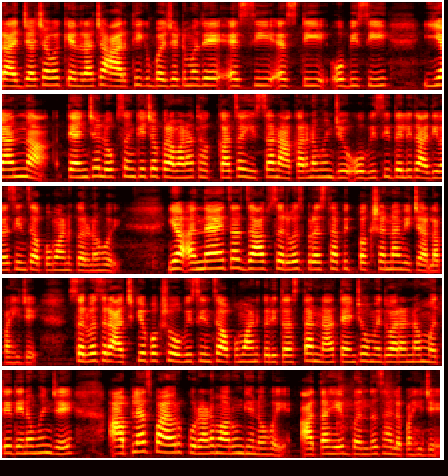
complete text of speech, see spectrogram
राज्याच्या व केंद्राच्या आर्थिक बजेटमध्ये S C S T OBC यांना त्यांच्या लोकसंख्येच्या प्रमाणात हक्काचा हिस्सा नाकारणं म्हणजे ओबीसी दलित आदिवासींचा अपमान करणं होय. या अन्यायाचा जाब सर्वच प्रस्थापित पक्षांना विचारला पाहिजे. सर्वच राजकीय पक्ष ओबीसींचा अपमान करीत असताना त्यांच्या उमेदवारांना मते देणं म्हणजे आपल्याच पायावर कुऱ्हाड मारून घेणं होय. आता हे बंद झालं पाहिजे.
